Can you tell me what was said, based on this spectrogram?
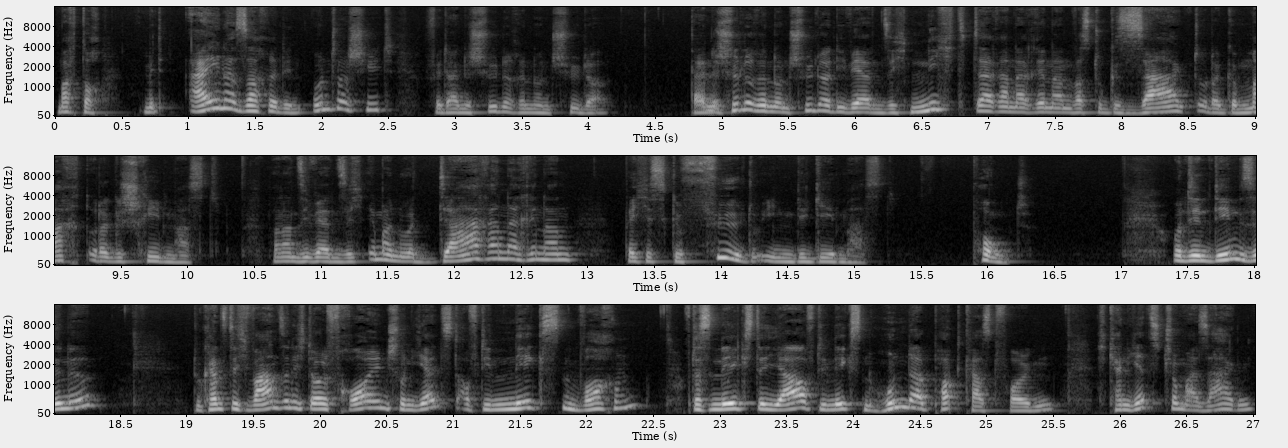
Mach doch mit einer Sache den Unterschied für deine Schülerinnen und Schüler. Deine Schülerinnen und Schüler, die werden sich nicht daran erinnern, was du gesagt oder gemacht oder geschrieben hast, sondern sie werden sich immer nur daran erinnern, welches Gefühl du ihnen gegeben hast. Punkt. Und in dem Sinne Du kannst dich wahnsinnig doll freuen, schon jetzt auf die nächsten Wochen auf das nächste Jahr, auf die nächsten 100 Podcast-Folgen. Ich kann jetzt schon mal sagen,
